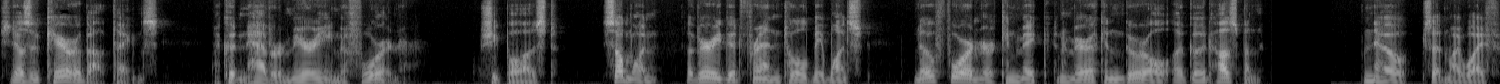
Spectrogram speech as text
She doesn't care about things. I couldn't have her marrying a foreigner. She paused. Someone, a very good friend, told me once, no foreigner can make an American girl a good husband. No, said my wife.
